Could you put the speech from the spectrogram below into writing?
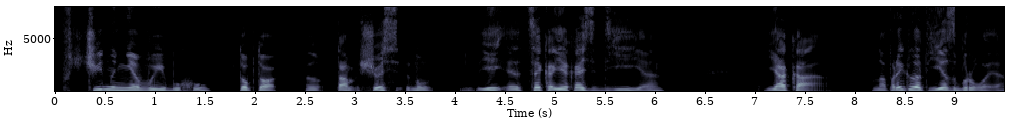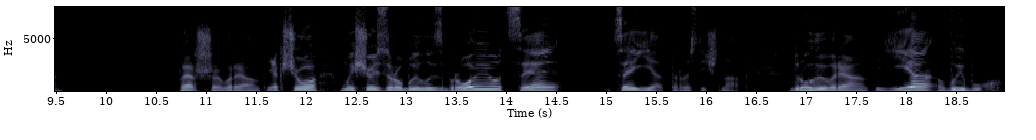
Вчинення вибуху, тобто там щось, ну, це якась дія, яка, наприклад, є зброя. Перший варіант. Якщо ми щось зробили зброєю, це, це є терористичний акт. Другий варіант є вибух.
